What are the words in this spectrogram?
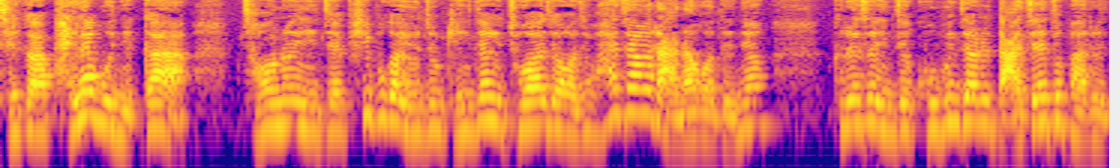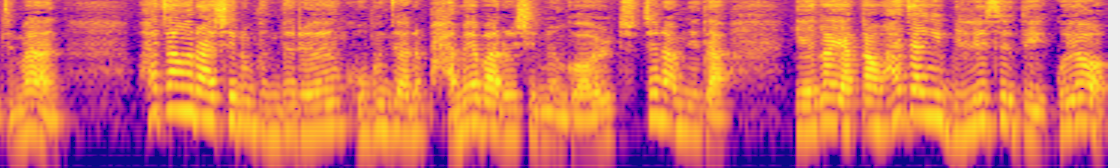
제가 발라보니까 저는 이제 피부가 요즘 굉장히 좋아져가지고 화장을 안 하거든요. 그래서 이제 고분자를 낮에도 바르지만 화장을 하시는 분들은 고분자는 밤에 바르시는 걸 추천합니다. 얘가 약간 화장이 밀릴 수도 있고요.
